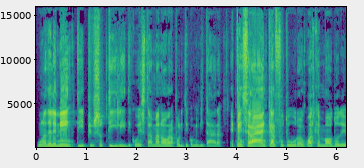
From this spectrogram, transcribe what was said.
una delle menti più sottili di questa manovra politico-militare e penserà anche al futuro in qualche modo di,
